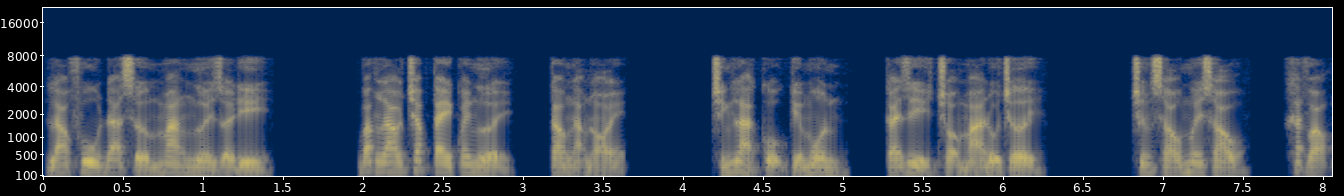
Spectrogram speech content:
lão phu đã sớm mang ngươi rời đi. Bác lao chắp tay quay người, cao ngạo nói, chính là cổ kiếm môn, cái gì chó má đồ chơi? Chương sáu mươi sáu, khát vọng.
